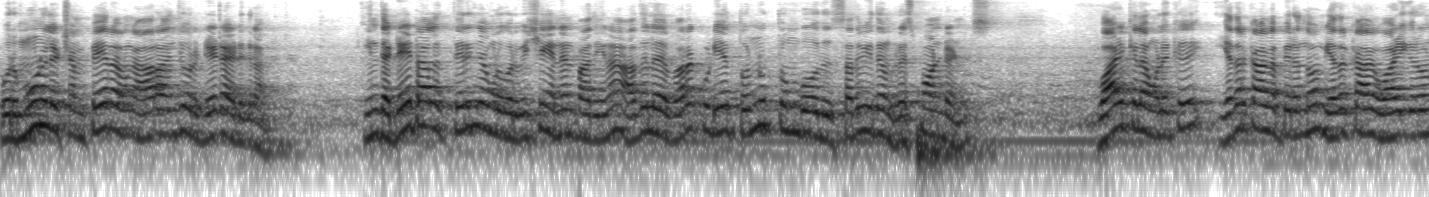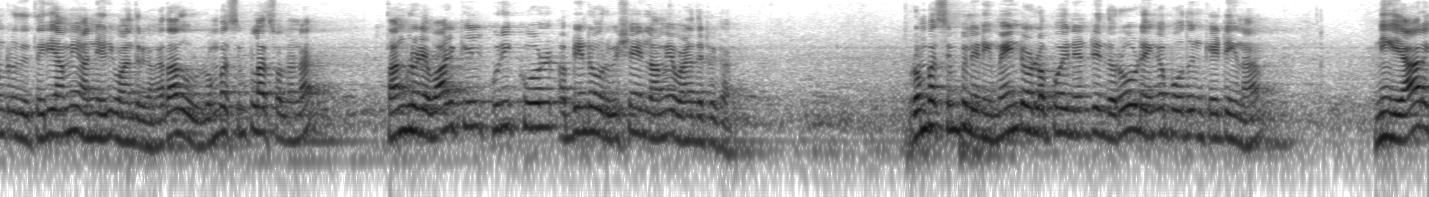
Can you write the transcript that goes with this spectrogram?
ஒரு மூணு லட்சம் பேர் அவங்க ஆராய்ஞ்சு ஒரு டேட்டா எடுக்கிறாங்க. இந்த டேட்டாவில் தெரிஞ்சவங்களுக்கு ஒரு விஷயம் என்னன்னு பார்த்தீங்கன்னா அதில் வரக்கூடிய தொண்ணூத்தொம்பது சதவீதம் ரெஸ்பாண்டன்ட்ஸ் வாழ்க்கையில் அவங்களுக்கு எதற்காக பிறந்தோம் எதற்காக வாழ்கிறோன்றது தெரியாமல் அந்நேரி வாழ்ந்திருக்காங்க. அதாவது ரொம்ப சிம்பிளாக சொல்லணும்னா தங்களுடைய வாழ்க்கையில் குறிக்கோள் அப்படின்ற ஒரு விஷயம் இல்லாமல் வாழ்ந்துட்டுருக்காங்க ரொம்ப சிம்பிள் நீங்கள் மெயின் ரோட்டில் போய் நின்று இந்த ரோடு எங்கே போகுதுன்னு கேட்டிங்கன்னா நீங்கள் யாரை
